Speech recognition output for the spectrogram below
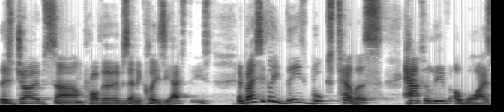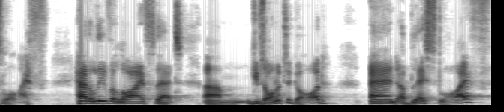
There's Job, Psalm, Proverbs, and Ecclesiastes. And basically, these books tell us how to live a wise life, how to live a life that um, gives honour to God and a blessed life.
